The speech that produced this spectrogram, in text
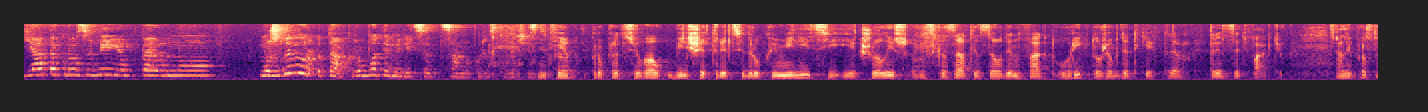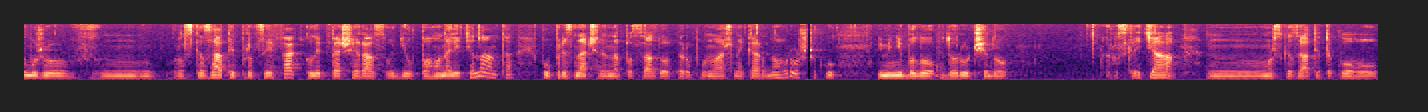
я так розумію, певно, можливо, так, роботи міліції саме користувачі. Знаєте, Я пропрацював більше 30 років в міліції, і якщо лише розказати за один факт у рік, то вже буде таких трьох- 30 фактів. Але просто можу розказати про цей факт, коли перший раз одів погона лейтенанта, був призначений на посаду оперуповноважений карного розшуку, і мені було доручено розкриття, можна сказати, такого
